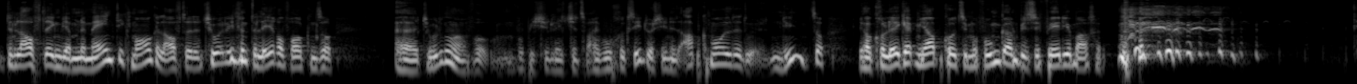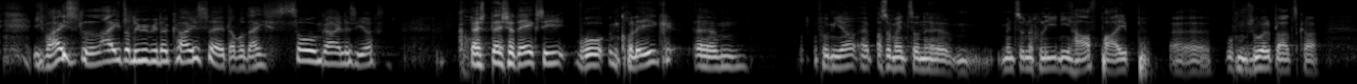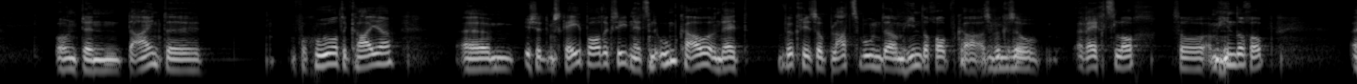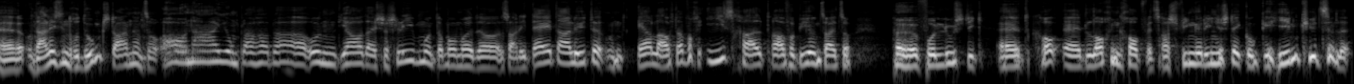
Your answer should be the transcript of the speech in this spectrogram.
Dann läuft er irgendwie am Montagmorgen läuft er in die Schule hin und der Lehrer fragt ihn so, äh, Entschuldigung, wo, wo bist du die letzten zwei Wochen gewesen? Du hast dich nicht abgemolden, du nichts so. Ja, ein Kollege hat mich abgeholt, sind wir auf Ungarn, bis sie Ferien machen. ich weiß leider nicht mehr, wie er geheißen hat, aber das ist so ein geiles Jahr. Das, das war ja der, gewesen, wo ein Kollege ähm, von mir, äh, also wir hatten so eine, wir so eine kleine Halfpipe äh, auf dem Schulplatz gehabt. Und dann der eine, der, von Chur, der Kaya, ähm, ist halt im Skateboarder gewesen, hat ihn umgehauen und er hat wirklich so Platzwunden am Hinterkopf gehabt, also wirklich so ein Rechtsloch so am Hinterkopf. Äh, und alle sind rundum gestanden und so, oh nein und bla bla bla und ja, das ist ja schlimm und da muss man der Sanität anrufen und er läuft einfach eiskalt drauf vorbei und sagt so, «Hä, voll lustig, äh, äh, Loch im Kopf, jetzt kannst du Finger reinstecken und Gehirn kützeln.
